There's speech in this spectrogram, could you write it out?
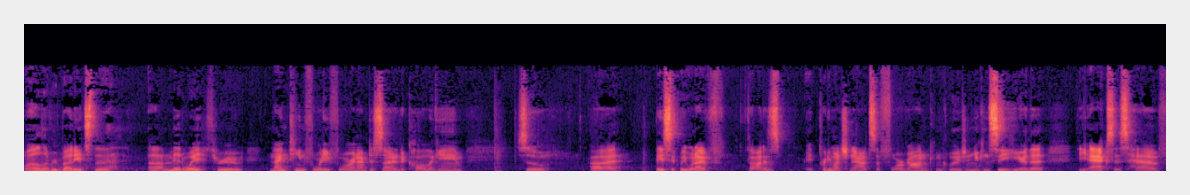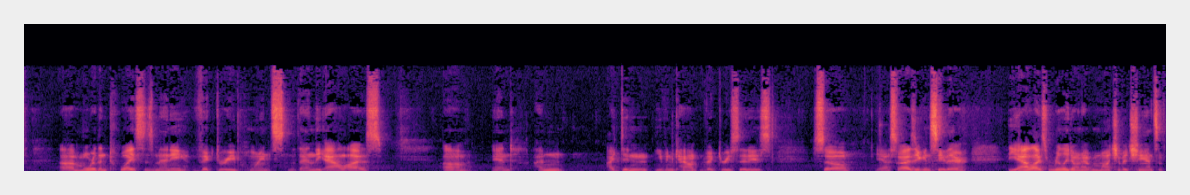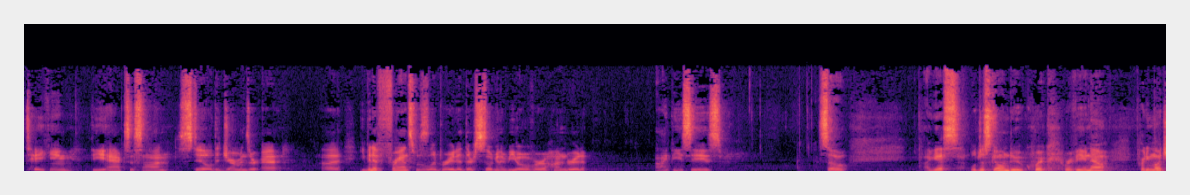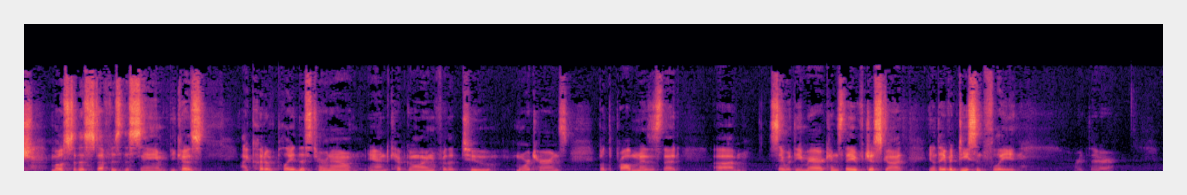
Well, everybody, it's the uh, midway through 1944, and I've decided to call the game. So, uh, basically, what I've thought is pretty much now it's a foregone conclusion. You can see here that the Axis have uh, more than twice as many victory points than the Allies, um, and I'm I didn't even count victory cities, so yeah, so as you can see there, the Allies really don't have much of a chance of taking the Axis on. Still, the Germans are at, uh, even if France was liberated, they're still going to be over 100 IPCs. So, I guess we'll just go into a quick review now. Pretty much most of this stuff is the same because I could have played this turn out and kept going for the two more turns, but the problem is that um, say with the Americans, they've just got, you know, they have a decent fleet right there,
